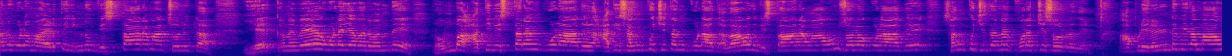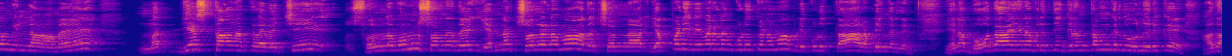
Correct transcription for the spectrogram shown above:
அனுகூலமாக எடுத்து இன்னும் விஸ்தாரமாக சொல்லிட்டார். ஏற்கனவே உடையவர் வந்து ரொம்ப அதிவிஸ்தரம் கூடாது அதி சங்குச்சிதம் கூடாது. அதாவது விஸ்தாரமாகவும் சொல்லக்கூடாது. சங்குச்சிதனை குறைச்சி சொல்கிறது அப்படி ரெண்டு விதமாகவும் இல்லாமல் மத்தியஸ்தானத்தில் வச்சு சொல்லவும் சொன்னது என்ன சொல்லணுமோ அதை சொன்னார். எப்படி விவரணம் கொடுக்கணுமோ அப்படி கொடுத்தார் அப்படிங்கிறது. ஏன்னா போதாயன விருத்தி கிரந்தம்ங்கிறது ஒன்று இருக்குது அது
